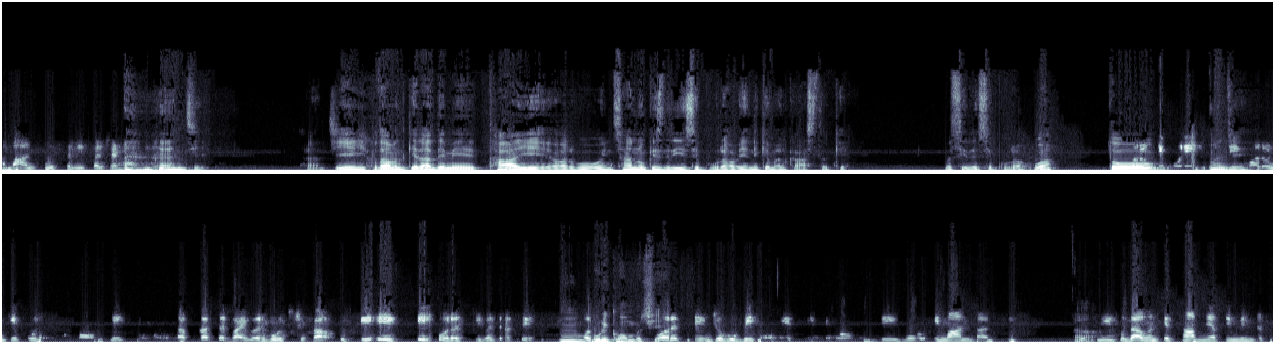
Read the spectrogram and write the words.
अमान को सलीब पर चढ़ा हाँ जी। हाँ जी खुदावंद के इरादे में था ये और वो इंसानों के ज़रिए से पूरा हो यानी कि मलकास्तर के। वसीले से पूरा हुआ। तो हाँ जी। और उनकी पूरी सबका सर्वाइवर हो चुका उसकी एक एक औरत की वजह से। हम्म, पूरी कौम बची। औरत ने जो हुबी जी वो ईमानदार थी। हाँ। उसने खुदावन के सामने अपनी मिन्नत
